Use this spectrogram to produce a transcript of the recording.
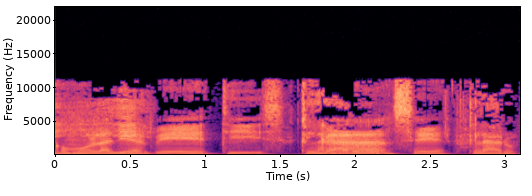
Como la diabetes, cáncer. Claro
